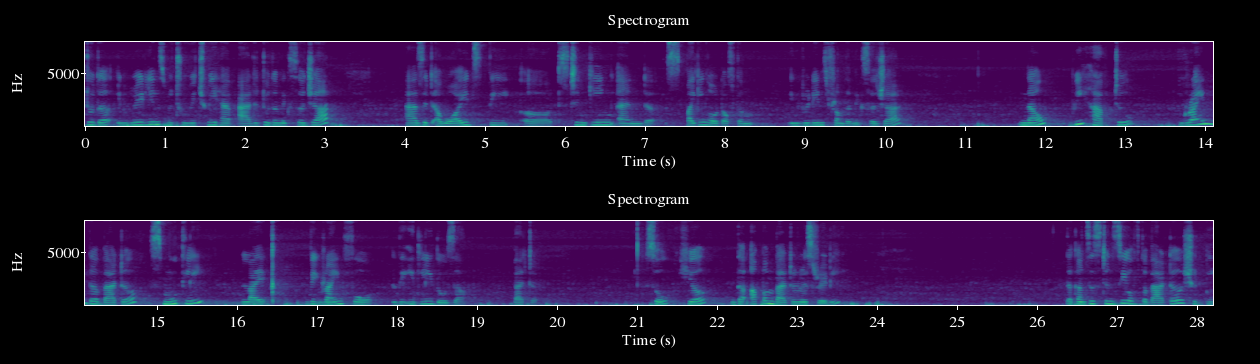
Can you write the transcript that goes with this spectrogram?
to the ingredients to which we have added to the mixer jar as it avoids the uh, stinking and uh, spiking out of the ingredients from the mixer jar. Now we have to grind the batter smoothly like we grind for the idli dosa batter. So here the appam batter is ready. The consistency of the batter should be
